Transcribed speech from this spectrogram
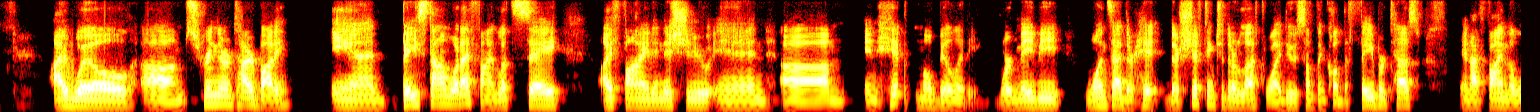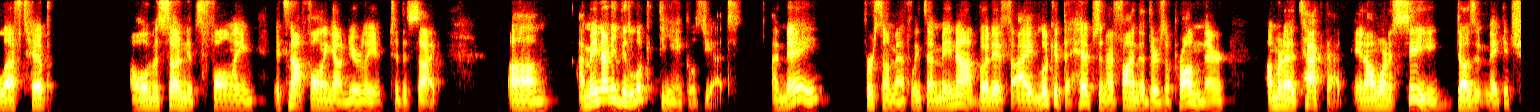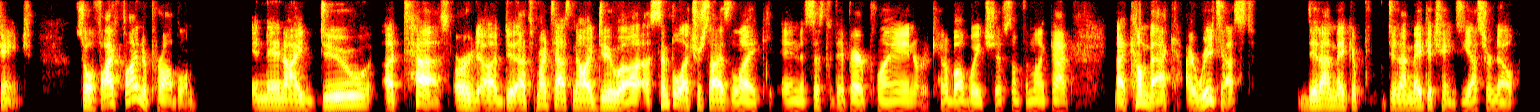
I will um, screen their entire body. And based on what I find, let's say I find an issue in um, in hip mobility, where maybe one side they're hit, they're shifting to their left. Well, I do something called the Faber test, and I find the left hip. All of a sudden, it's falling. It's not falling out nearly to the side. Um, I may not even look at the ankles yet. I may, for some athletes, I may not. But if I look at the hips and I find that there's a problem there, I'm going to attack that. And I want to see does it make a change? So if I find a problem and then I do a test, or uh, do, that's my test. Now I do a, a, simple exercise like an assisted hip airplane or a kettlebell weight shift, something like that. And I come back, I retest. Did I make a did I make a change? Yes or no?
